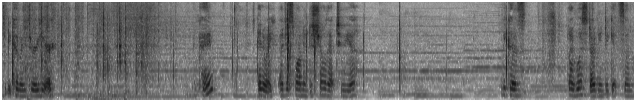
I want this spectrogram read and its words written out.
to be coming through here. Okay. Anyway, I just wanted to show that to you because I was starting to get some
